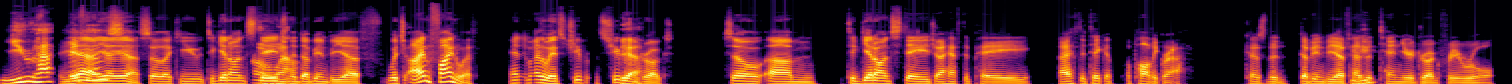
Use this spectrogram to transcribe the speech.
You have to Yeah, yeah, yeah. So like you to get on Oh, stage wow. in the WNBF, which I'm fine with. And by the way, it's cheaper. It's cheaper Yeah. than drugs. So um, to get on stage, I have to pay. I have to take a, a polygraph because the WNBF has a Mm-hmm. 10 year drug free rule.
